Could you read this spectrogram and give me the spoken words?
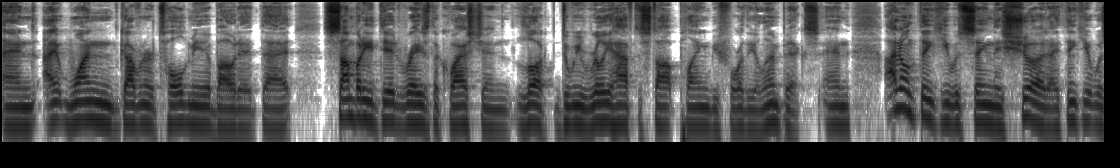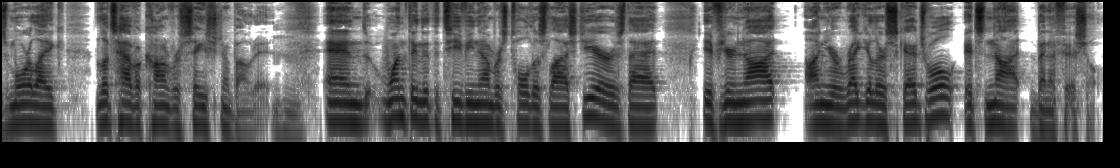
And I, one governor told me about it that somebody did raise the question, look, do we really have to stop playing before the Olympics? And I don't think he was saying they should. I think it was more like, let's have a conversation about it. Mm-hmm. And one thing that the TV numbers told us last year is that if you're not on your regular schedule, it's not beneficial.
